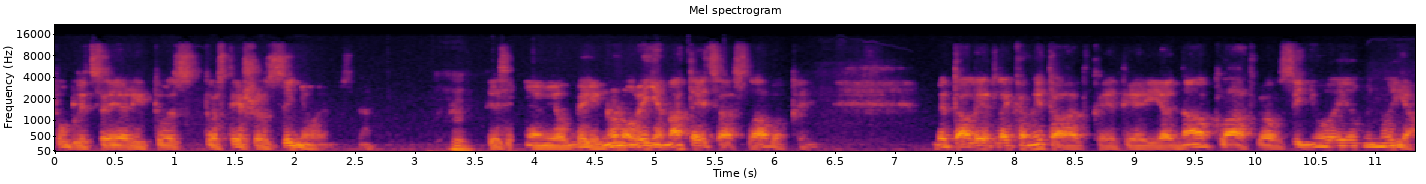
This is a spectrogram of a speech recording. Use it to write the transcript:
publicēja arī tos, tos tiešos ziņojumus. Ne? Hmm. Tie ziņojumi jau bija. Nu, no viņiem atteicās labi. Okay. Bet tā lieta, laikam, ir tāda, ka, ja, tie, ja nav klāt vēl ziņojumi, nu jā,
